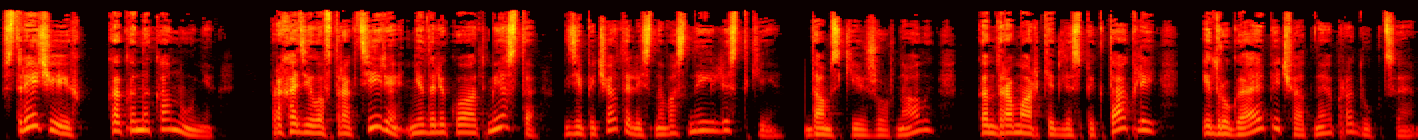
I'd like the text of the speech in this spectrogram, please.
Встреча их, как и накануне, проходила в трактире недалеко от места, где печатались новостные листки, дамские журналы, контрамарки для спектаклей и другая печатная продукция.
